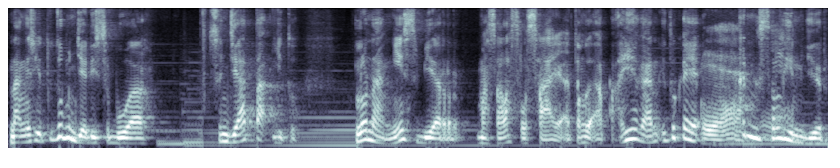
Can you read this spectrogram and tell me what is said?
nangis itu tuh menjadi sebuah senjata gitu lo nangis biar masalah selesai atau nggak apa iya kan? Itu kayak Iya, kan ngeselin Gir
